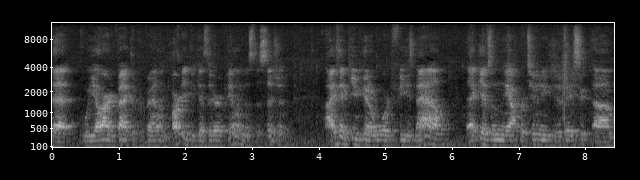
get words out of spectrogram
that we are in fact the prevailing party because they're appealing this decision. I think you can award fees now, that gives them the opportunity to basically um,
